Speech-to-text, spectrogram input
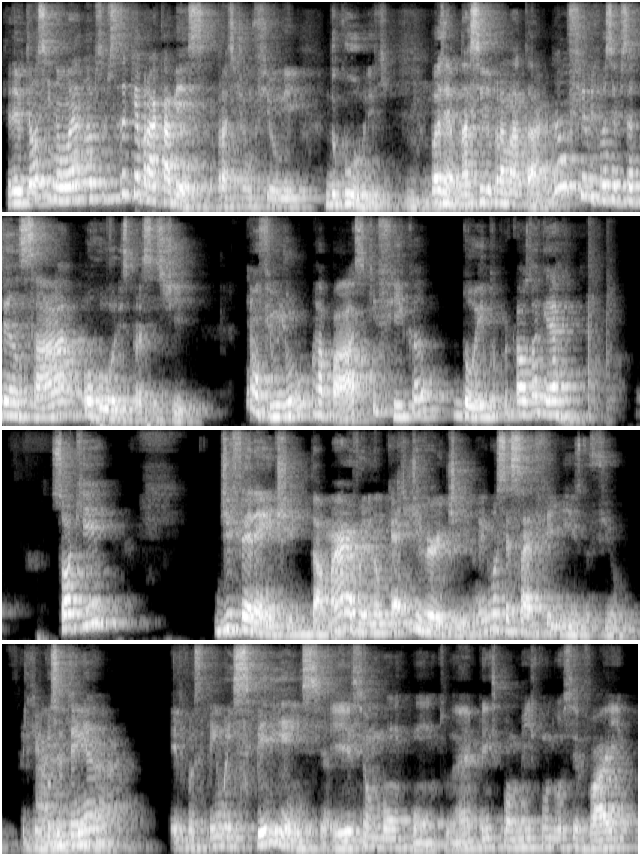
Entendeu? Então, assim, não é, não você precisa quebrar a cabeça para assistir um filme do Kubrick. Por exemplo, Nascido para Matar. Não é um filme que você precisa pensar horrores para assistir. É um filme de um rapaz que fica doido por causa da guerra. Só que, diferente da Marvel, ele não quer te divertir. Não quer que você saia feliz do filme. Ele quer que você tenha, cara, ele, você tenha uma experiência. Esse é um bom ponto, né? Principalmente quando você vai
